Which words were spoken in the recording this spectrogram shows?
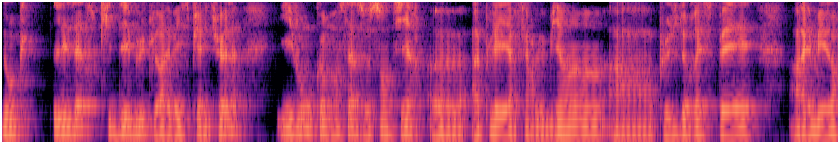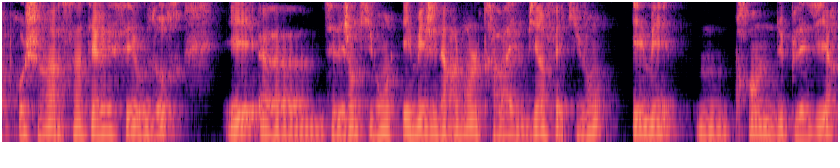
Donc les êtres qui débutent leur réveil spirituel, ils vont commencer à se sentir euh, appelés à faire le bien, à plus de respect, à aimer leur prochain, à s'intéresser aux autres. Et c'est des gens qui vont aimer généralement le travail bien fait, qui vont aimer hum, prendre du plaisir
